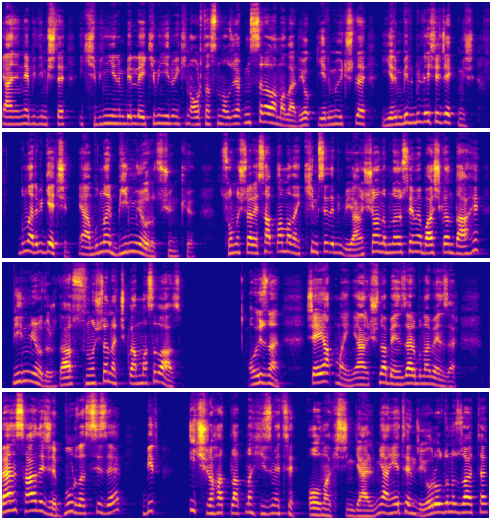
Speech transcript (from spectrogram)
Yani ne bileyim işte 2021 ile 2022'nin ortasında olacakmış sıralamalar. Yok 23 ile 21 birleşecekmiş. Bunları bir geçin. Yani bunları bilmiyoruz çünkü. Sonuçlar hesaplamadan kimse de bilmiyor. Yani şu anda bunu ÖSYM Başkanı dahi bilmiyordur. Daha sonuçların açıklanması lazım. O yüzden şey yapmayın yani şuna benzer buna benzer. Ben sadece burada size bir iç rahatlatma hizmeti olmak için geldim. Yani yeterince yoruldunuz zaten.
